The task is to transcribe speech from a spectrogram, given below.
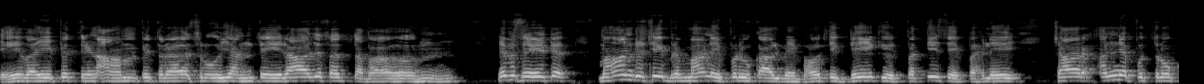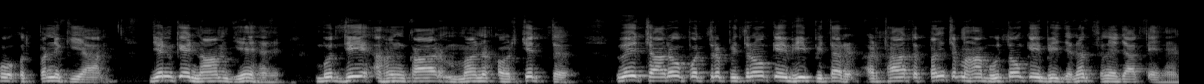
ते वै पितृणाम पितर श्रूयंते राजसतभ निपश्रेष्ठ महान ऋषि ब्रह्मा ने पूर्व काल में भौतिक देह की उत्पत्ति से पहले चार अन्य पुत्रों को उत्पन्न किया, जिनके नाम ये हैं, बुद्धि, अहंकार, मन और चित्त। वे चारों पुत्र पितरों के भी पितर, अर्थात पंच महाभूतों के भी जनक सुने जाते हैं।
